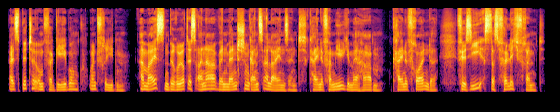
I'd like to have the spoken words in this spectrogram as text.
als Bitte um Vergebung und Frieden. Am meisten berührt es Anna, wenn Menschen ganz allein sind, keine Familie mehr haben, keine Freunde. Für sie ist das völlig fremd.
